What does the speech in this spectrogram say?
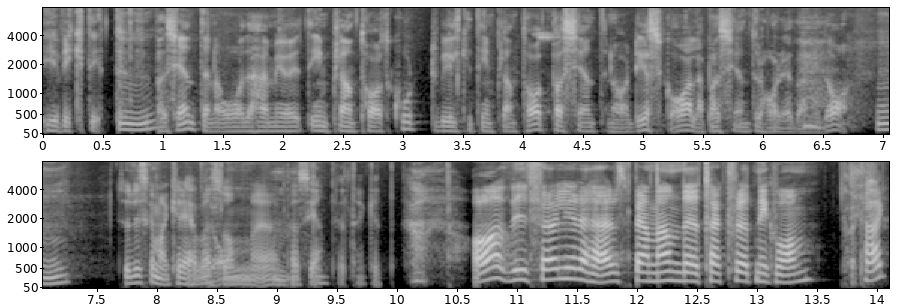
är viktigt för patienterna. Och det här med ett implantatkort, vilket implantat patienten har, det ska alla patienter ha redan idag. Så det ska man kräva som eh, patient helt enkelt. Ja, vi följer det här. Spännande. Tack för att ni kom. Tack.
